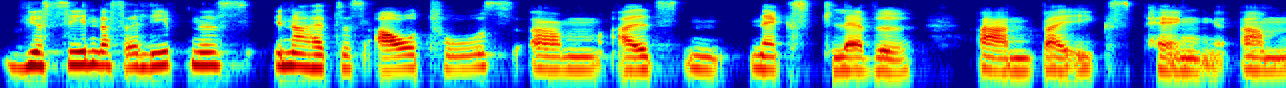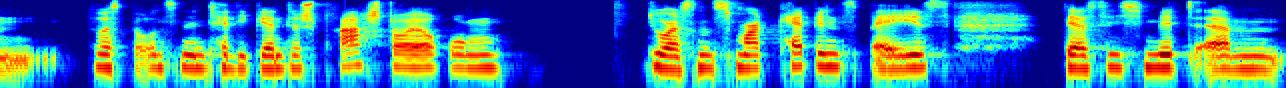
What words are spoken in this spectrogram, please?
Wir sehen das Erlebnis innerhalb des Autos ähm, als Next Level an bei Xpeng. Ähm, du hast bei uns eine intelligente Sprachsteuerung, Du hast einen Smart Cabin Space, der sich mit ähm,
